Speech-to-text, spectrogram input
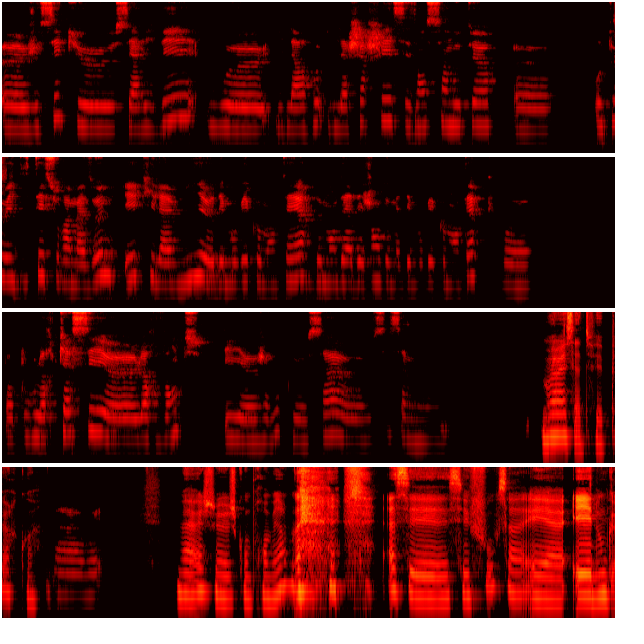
je sais que c'est arrivé où il, a il a cherché ses anciens auteurs auto-édités sur Amazon et qu'il a mis des mauvais commentaires, demandé à des gens de mettre des mauvais commentaires pour, bah, pour leur casser leur vente. Et j'avoue que ça aussi, ça me. Ouais, ça te fait peur, quoi. Bah. Bah ouais, je, je comprends bien. ah, c'est, c'est fou ça. Et, et, donc,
